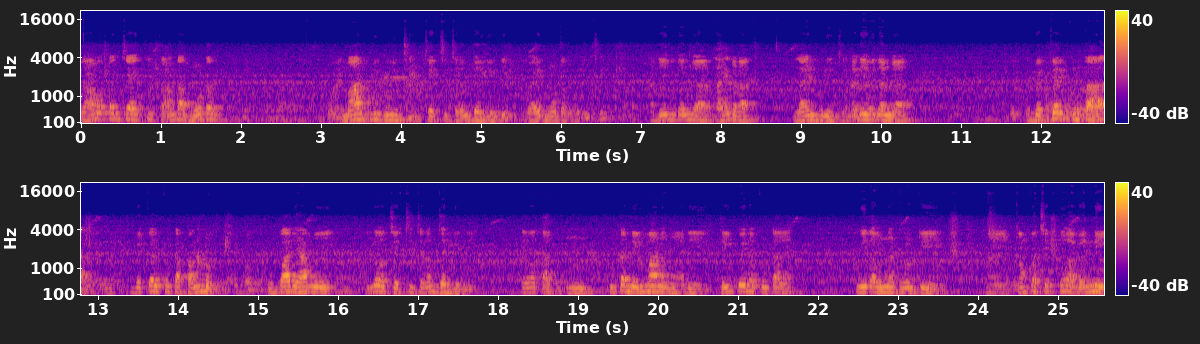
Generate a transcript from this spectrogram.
గ్రామ పంచాయతీ తాండా మోటార్ మార్పుల గురించి చర్చించడం జరిగింది వైర్ మోటార్ గురించి. అదేవిధంగా ఇక్కడ లైన్ గురించి. అదేవిధంగా బెక్కరికుంట బెక్కరికుంట పనులు ఉపాధి హామీలో చర్చించడం జరిగింది. తర్వాత కుంట నిర్మాణం అది తెగిపోయిన కుంట మీద ఉన్నటువంటి కంప చెట్టు అవన్నీ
